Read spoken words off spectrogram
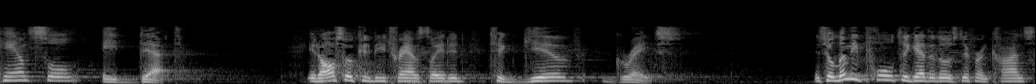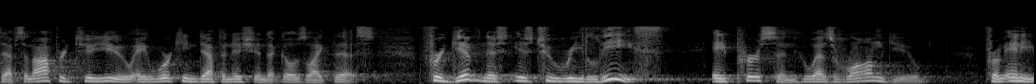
cancel a debt. It also could be translated to give grace. And so let me pull together those different concepts and offer to you a working definition that goes like this. Forgiveness is to release a person who has wronged you from any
